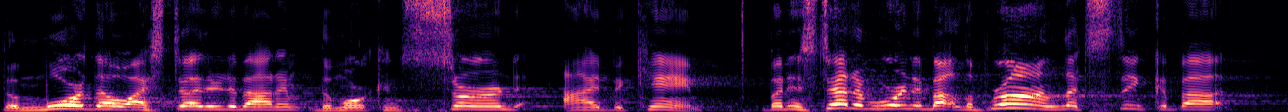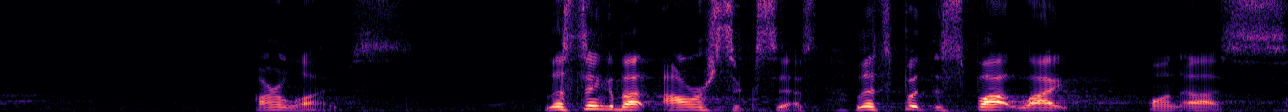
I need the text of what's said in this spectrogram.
The more, though, I studied about him, the more concerned I became. But instead of worrying about LeBron, let's think about our lives. Let's think about our success. Let's put the spotlight on us.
